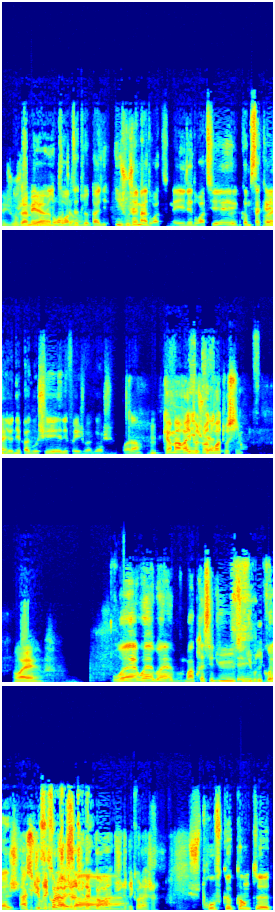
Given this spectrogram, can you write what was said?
il joue jamais à droite. Il, hein. le il joue jamais à droite, mais il est droitier. Comme Sakai n'est pas gaucher, des fois il joue à gauche. Voilà. Mm. Camara, il peut jouer à droite aussi. Ouais. Ouais, ouais, ouais. après, c'est du, du bricolage. Ah, c'est du bricolage, hein, je suis d'accord. Hein, c'est du bricolage. Je trouve que quand euh,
